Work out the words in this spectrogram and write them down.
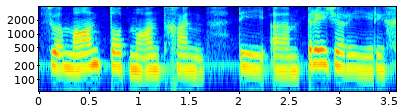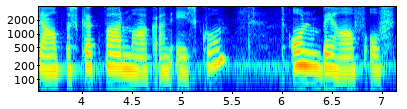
So maand tot maand gaan die ehm um, treasury hierdie geld beskikbaar maak aan Eskom on behalf of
